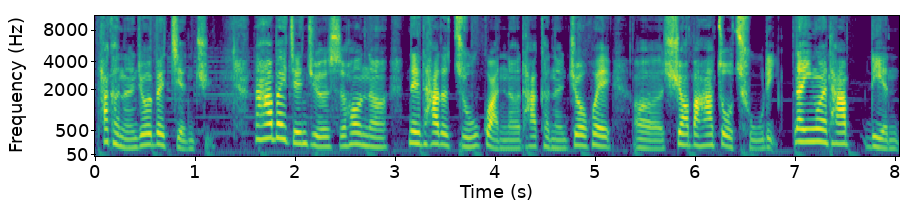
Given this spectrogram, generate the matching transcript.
他可能就会被检举。那他被检举的时候呢，那他的主管呢，他可能就会呃需要帮他做处理。那因为他脸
